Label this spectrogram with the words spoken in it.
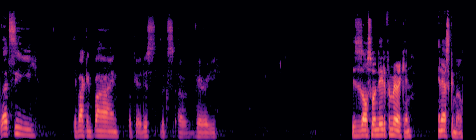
let's see if I can find. Okay, this looks a very. This is also a Native American, an Eskimo.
